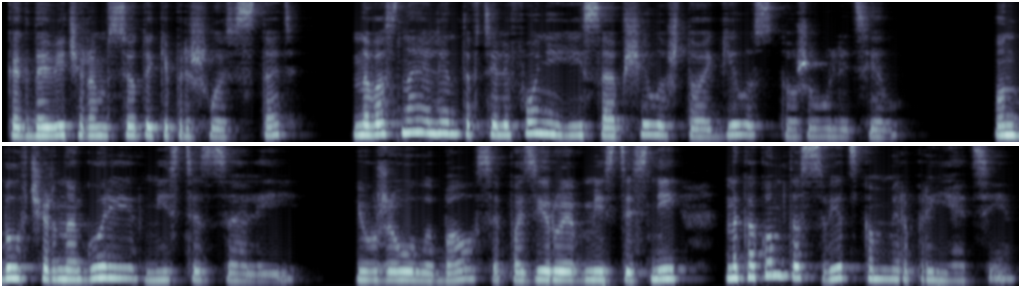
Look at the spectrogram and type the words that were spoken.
Когда вечером все-таки пришлось встать, новостная лента в телефоне ей сообщила, что Агилос тоже улетел. Он был в Черногории вместе с Залией и уже улыбался, позируя вместе с ней на каком-то светском мероприятии.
